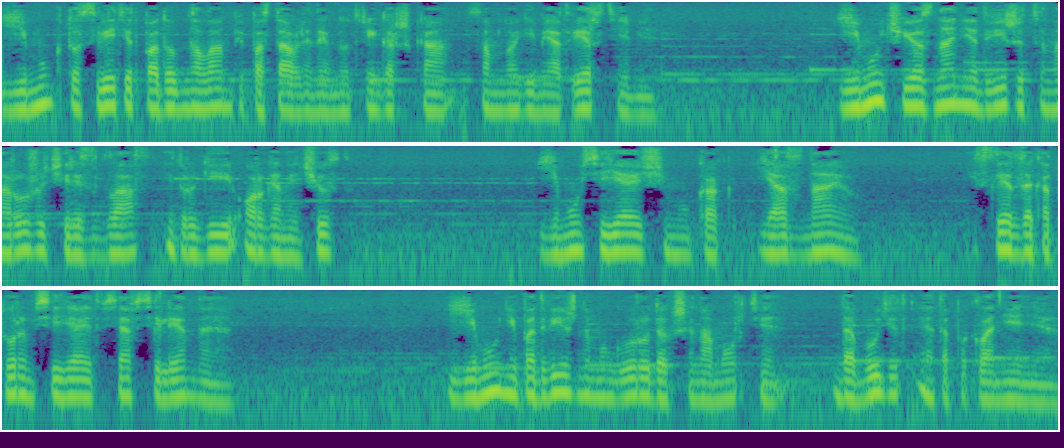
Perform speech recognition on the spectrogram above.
Ему, кто светит подобно лампе, поставленной внутри горшка со многими отверстиями. Ему, чье знание движется наружу через глаз и другие органы чувств. Ему, сияющему, как «я знаю», и вслед за которым сияет вся Вселенная. Ему, неподвижному гуру Дакшинамурти, да будет это поклонение.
